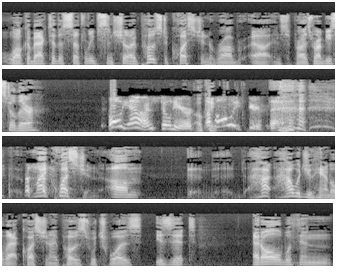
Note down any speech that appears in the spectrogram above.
Welcome back to the Seth Leibsohn Show. I posed a question to Rob uh, in Surprise. Rob, you still there? Oh yeah, I'm still here. Okay. I'm always here, Seth. My question: um, how how would you handle that question I posed, which was, is it at all within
